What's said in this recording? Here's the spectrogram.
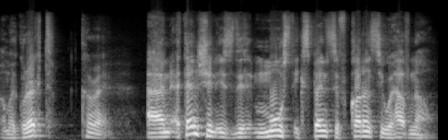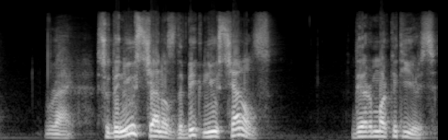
Am I correct? Correct. And attention is the most expensive currency we have now. Right. So the news channels, the big news channels, they're marketeers.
